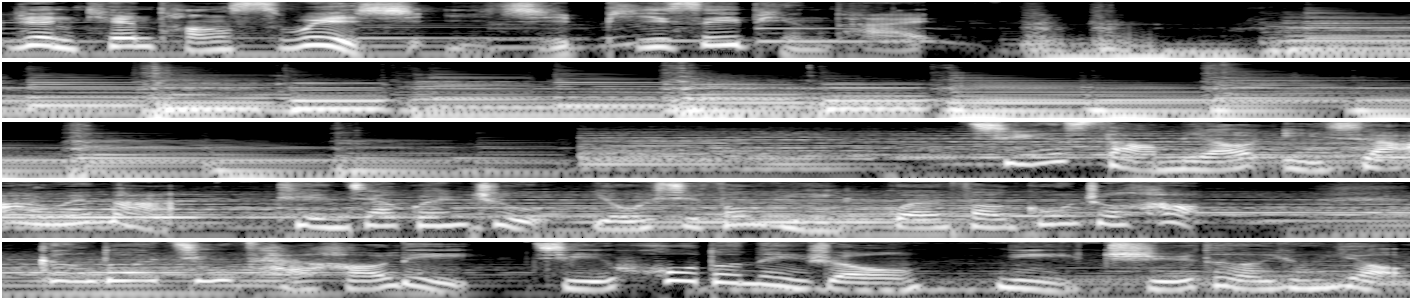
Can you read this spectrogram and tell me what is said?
任天堂 Switch 以及 PC 平台。请扫描以下二维码，添加关注“游戏风云”官方公众号，更多精彩好礼及互动内容，你值得拥有。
